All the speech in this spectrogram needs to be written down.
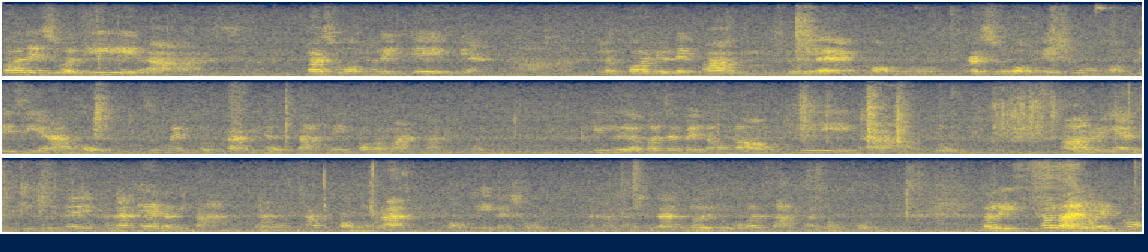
ก็ในส่วนที่อ่า กระทรวงผลิตเองเนี่ยแล้วก็อยู่ในความดูแลของกระทรวงในช่วงของปี 456 ซึ่งเป็นฝึกการที่ต่างๆนี่ก็ประมาณพันคน ที่เหลือก็จะเป็นน้องๆที่ฝึกเรียนที่อยู่ในคณะแพทย์ต่างๆทั้งทั้งของรัฐของเอกชนนะคะเพราะฉะนั้นโดยรวมว่าสามพันคน ผลิตเท่าไหร่ให้พอ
